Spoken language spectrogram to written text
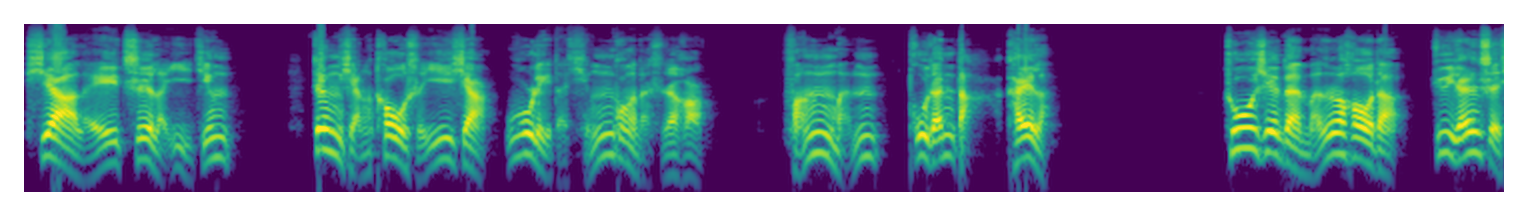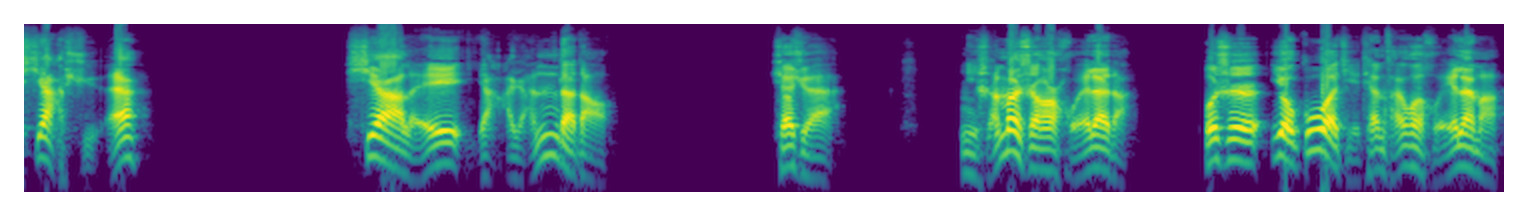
夏雷吃了一惊，正想透视一下屋里的情况的时候，房门突然打开了。出现在门后的居然是夏雪。夏雷哑然的道：“小雪，你什么时候回来的？不是又过几天才会回来吗？”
